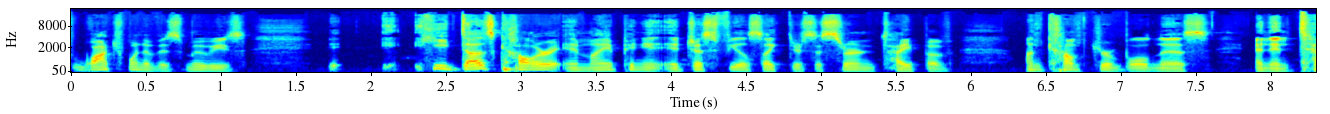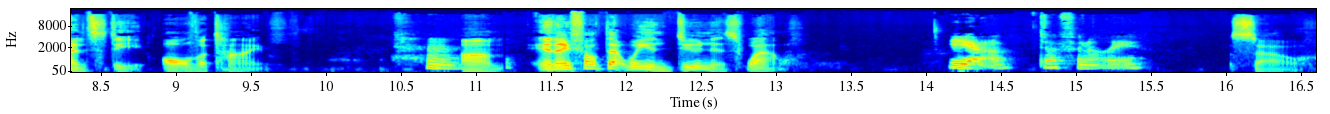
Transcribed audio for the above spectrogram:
watch one of his movies, it, he does color it. In my opinion, it just feels like there's a certain type of uncomfortableness and intensity all the time. Hmm. Um, and I felt that way in Dune as well. Yeah, definitely. So,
